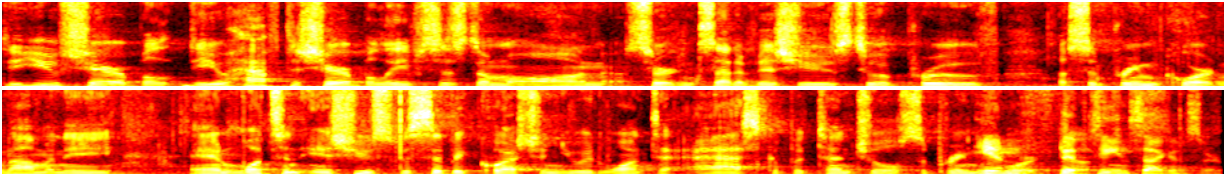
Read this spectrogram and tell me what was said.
Do you share, a do you have to share a belief system on a certain set of issues to approve a Supreme Court nominee? And what's an issue-specific question you would want to ask a potential Supreme Court? In 15 justice? seconds, sir.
